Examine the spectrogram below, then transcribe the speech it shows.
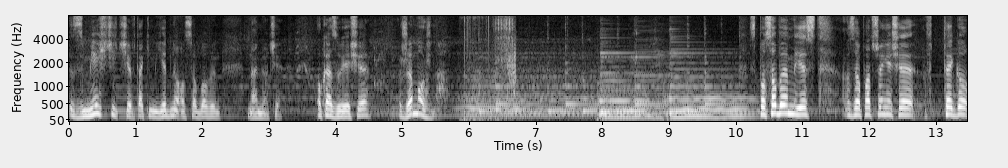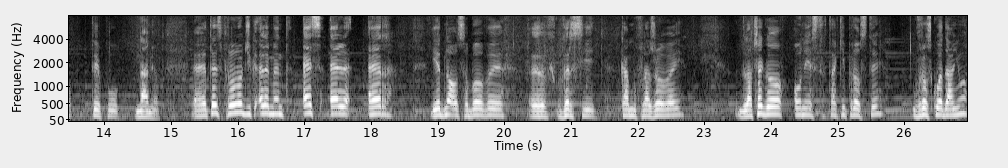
zmieścić się w takim jednoosobowym namiocie. Okazuje się, że można. Sposobem jest zaopatrzenie się w tego typu namiot. E, To jest Prologic Element SLR, jednoosobowy e, w wersji kamuflażowej. Dlaczego on jest taki prosty w rozkładaniu?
